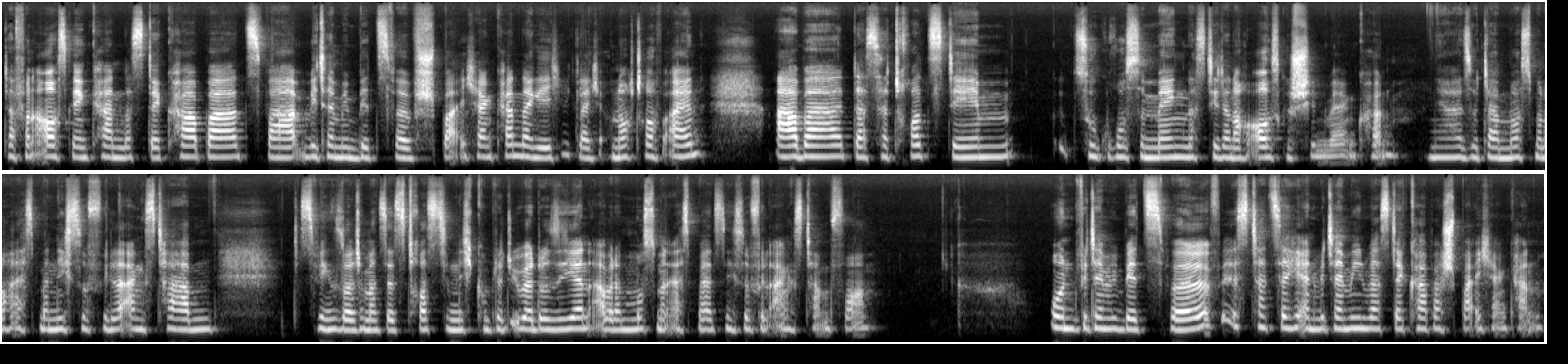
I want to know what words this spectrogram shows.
davon ausgehen kann, dass der Körper zwar Vitamin B12 speichern kann, da gehe ich gleich auch noch drauf ein, aber dass er trotzdem zu große Mengen, dass die dann auch ausgeschieden werden können. Ja, also da muss man auch erstmal nicht so viel Angst haben. Deswegen sollte man es jetzt trotzdem nicht komplett überdosieren, aber da muss man erstmal jetzt nicht so viel Angst haben vor. Und Vitamin B12 ist tatsächlich ein Vitamin, was der Körper speichern kann.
